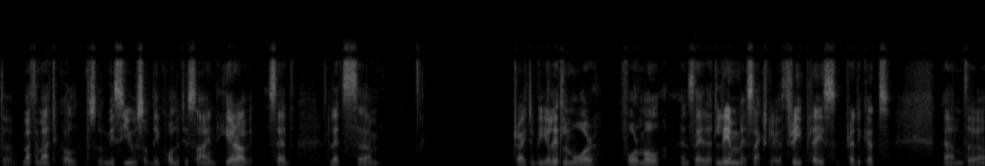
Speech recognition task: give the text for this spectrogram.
the mathematical sort of misuse of the equality sign. Here I've said let's um, try to be a little more formal and say that lim is actually a three-place predicate and uh,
